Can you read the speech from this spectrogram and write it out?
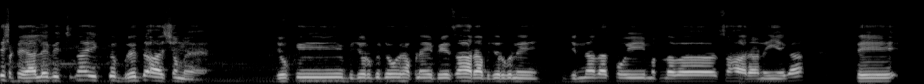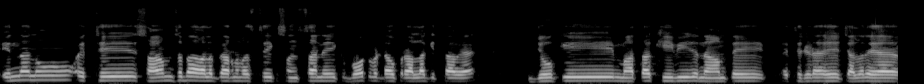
ਤੇ ਪਟਿਆਲੇ ਵਿੱਚ ਨਾ ਇੱਕ ਬ੍ਰਿਧ ਆਸ਼ਰਮ ਹੈ, ਜੋ ਕਿ ਬਜ਼ੁਰਗ ਜੋ ਆਪਣੇ ਬੇਸਹਾਰਾ ਬਜ਼ੁਰਗ ਨੇ, ਜਿਨ੍ਹਾਂ ਦਾ ਕੋਈ ਮਤਲਬ ਸਹਾਰਾ ਨਹੀਂ ਹੈਗਾ। ਤੇ ਇਹਨਾਂ ਨੂੰ ਇੱਥੇ ਸਾਂਭ ਸੰਭਾਲ ਕਰਨ ਵਾਸਤੇ ਇੱਕ ਸੰਸਥਾ ਨੇ ਇੱਕ ਬਹੁਤ ਵੱਡਾ ਉਪਰਾਲਾ ਕੀਤਾ ਹੋਇਆ ਹੈ। ਜੋ ਕਿ ਮਾਤਾ ਖੀਵੀ ਦੇ ਨਾਮ ਤੇ ਇੱਥੇ ਜਿਹੜਾ ਇਹ ਚੱਲ ਰਿਹਾ ਹੈ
